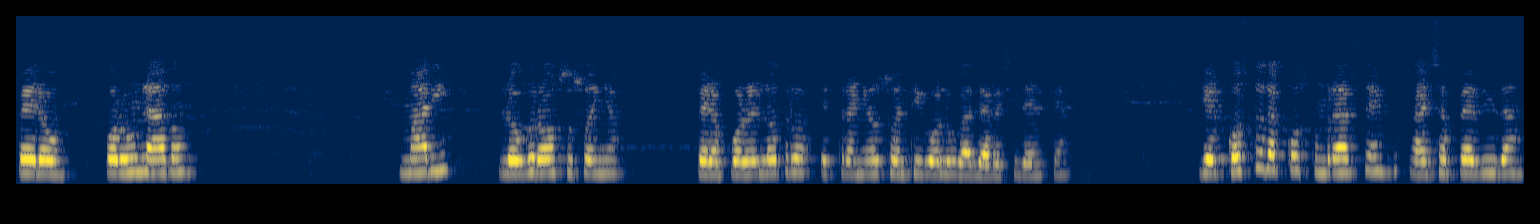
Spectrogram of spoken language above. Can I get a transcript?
Pero, por un lado, Mari logró su sueño, pero por el otro extrañó su antiguo lugar de residencia. Y el costo de acostumbrarse a esa pérdida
